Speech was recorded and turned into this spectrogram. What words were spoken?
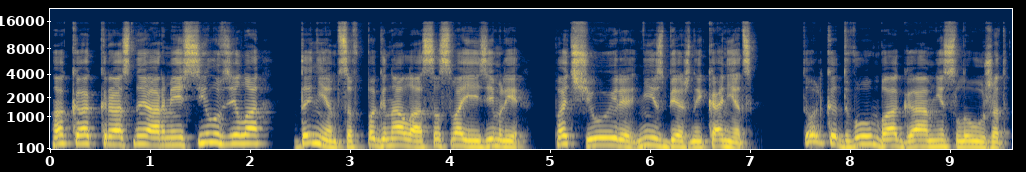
А как Красная Армия силу взяла, да немцев погнала со своей земли, почуяли неизбежный конец. Только двум богам не служат.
